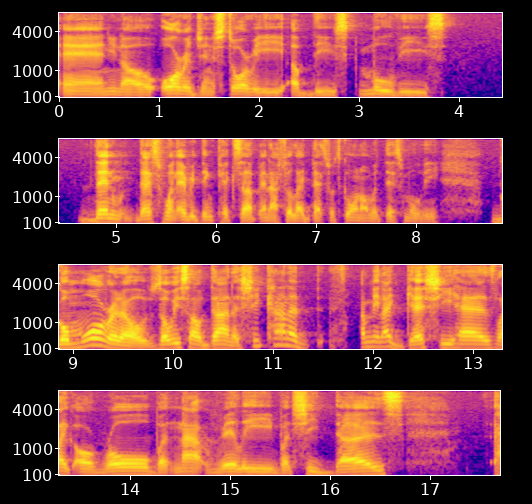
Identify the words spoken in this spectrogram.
and you know origin story of these movies, then that's when everything picks up. And I feel like that's what's going on with this movie. Gamora though, Zoe Saldana, she kind of, I mean, I guess she has like a role, but not really, but she does.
